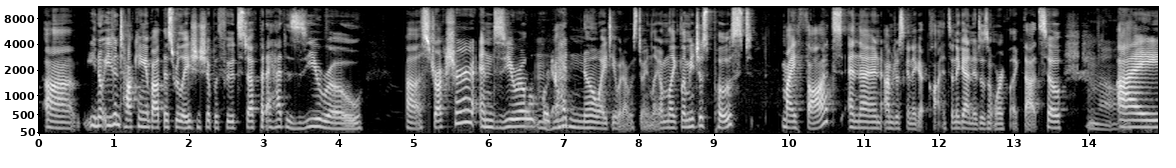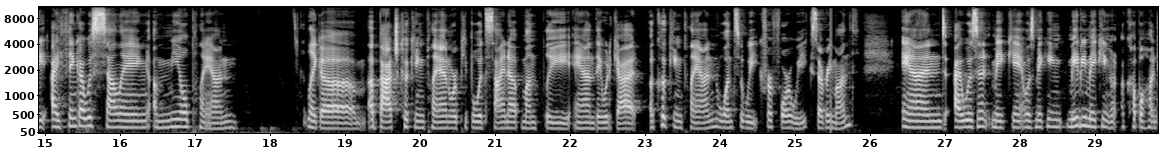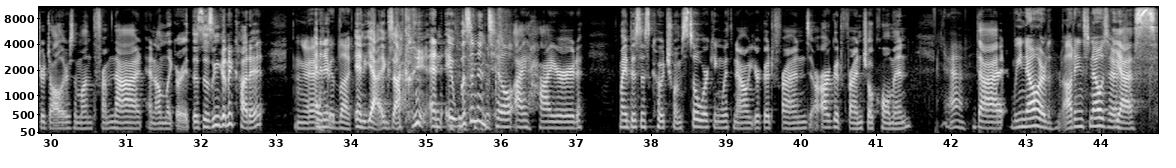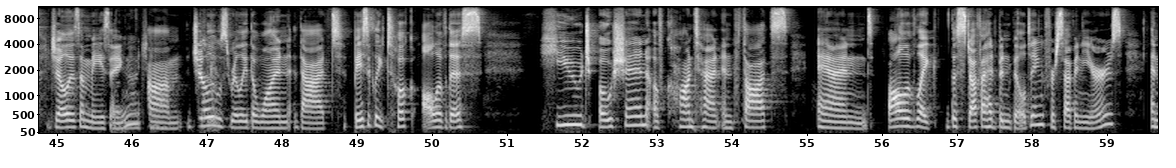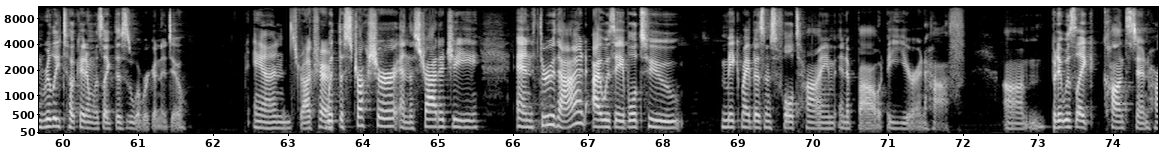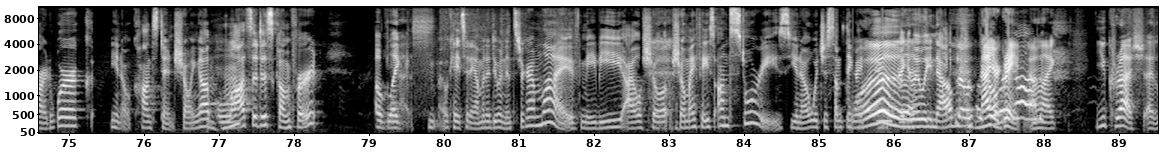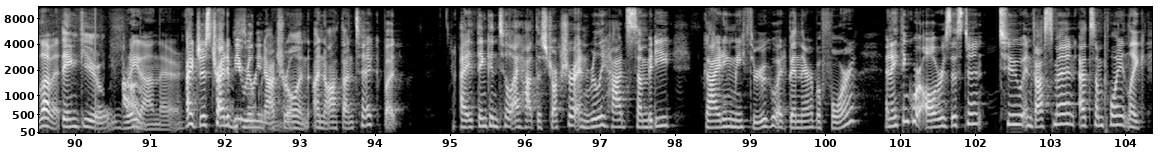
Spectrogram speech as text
um, you know, even talking about this relationship with food stuff, but I had zero uh, structure and 0 like I had no idea what I was doing. Like I'm like, let me just post my thoughts and then I'm just gonna get clients. And again, it doesn't work like that. So no. I I think I was selling a meal plan, like a a batch cooking plan where people would sign up monthly and they would get a cooking plan once a week for four weeks every month. And I wasn't making I was making maybe making a couple hundred dollars a month from that. And I'm like, all right, this isn't gonna cut it yeah, and it- good luck. And yeah, exactly. And it wasn't until I hired my business coach, who I'm still working with now, your good friend, or our good friend, Jill Coleman, yeah, that we know her. The audience knows her. yes, Jill is amazing. Jill. Um, Jill was really the one that basically took all of this huge ocean of content and thoughts and all of like the stuff I had been building for seven years and really took it and was like, this is what we're going to do. And Structure. with the structure and the strategy. And through that, I was able to make my business full time in about a year and a half. Um, but it was like constant hard work, you know, constant showing up, lots of discomfort of like, Yes. okay, today I'm going to do an Instagram live. Maybe I'll show up, show my face on stories, you know, which is something I do regularly now. But like, now "Oh you're my great. God." I'm like, you crush. I love it. thank you. You're great Um, on there. I just try to be really natural and, and authentic, but I think until I had the structure and really had somebody guiding me through who had been there before, and I think we're all resistant to investment at some point. Like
